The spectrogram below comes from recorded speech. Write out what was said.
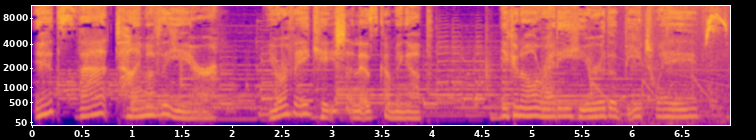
It's that time of the year. Your vacation is coming up. You can already hear the beach waves,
